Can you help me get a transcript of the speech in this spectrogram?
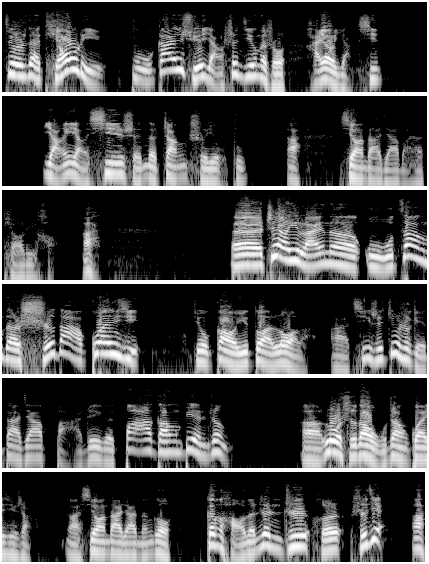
就是在调理补肝血、养肾精的时候，还要养心，养一养心神的张弛有度啊。希望大家把它调理好啊。呃，这样一来呢，五脏的十大关系就告一段落了啊。其实就是给大家把这个八纲辩证啊落实到五脏关系上啊。希望大家能够更好的认知和实践啊。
